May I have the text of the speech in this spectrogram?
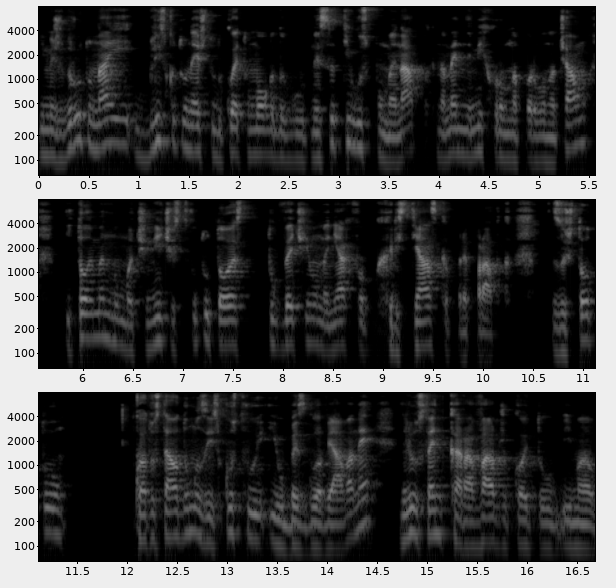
И между другото, най-близкото нещо, до което мога да го отнеса, ти го спомена, пък на мен не ми хрумна първоначално, и то именно мъченичеството, т.е. тук вече имаме някаква християнска препратка. Защото когато става дума за изкуство и обезглавяване, нали, освен Караваджо, който има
